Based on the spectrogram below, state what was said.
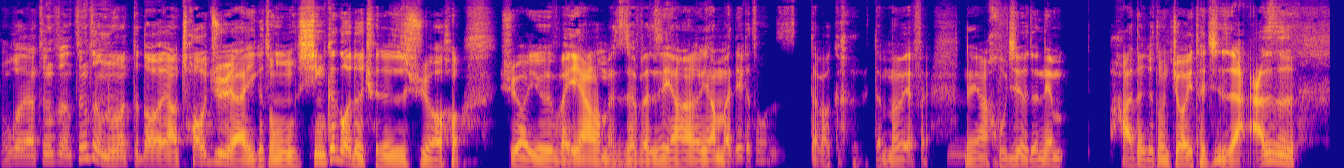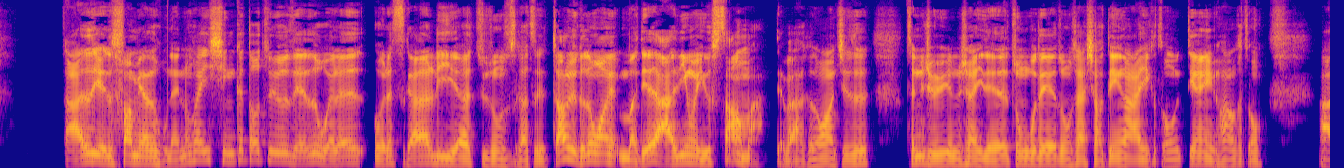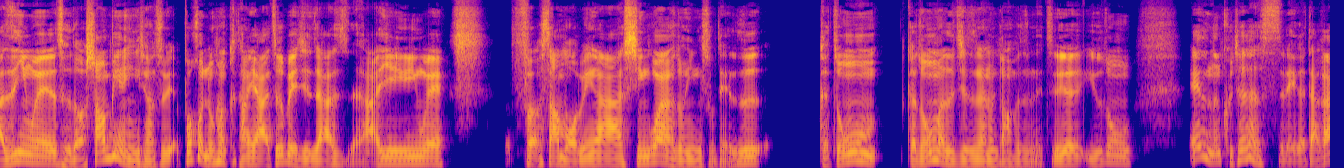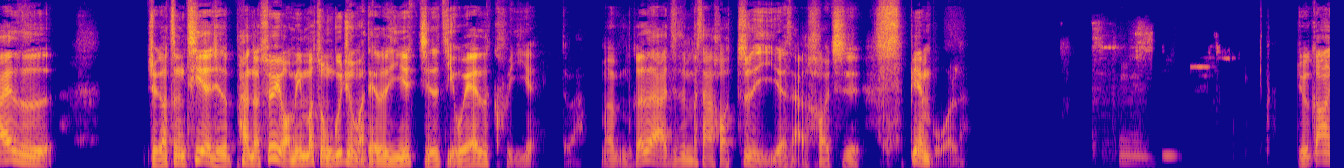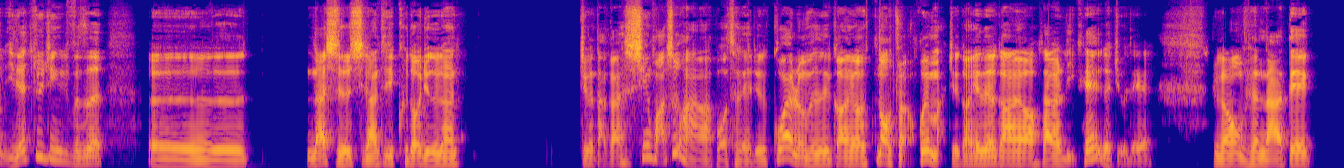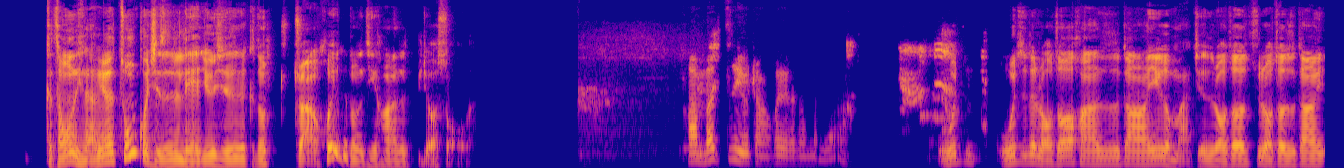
我觉着真正真正侬要得到像超巨啊，伊搿种性格高头确实是需要 需要有勿一样个物事，勿是像像麦迪搿种对勿够，得没办法。那像火箭后头拿哈登搿种交易脱，其实也是。也是一方面是无奈。侬看伊性格到最后，侪是为了为了自家利益，最终自家走。当然搿辰光目的也是因为有伤嘛，对伐？搿辰光其实职业球员，侬像现在中国队种啥小丁啊，伊搿种丁彦雨搿种，也是因为受到伤病影响，所以包括侬看搿趟亚洲杯，其实也是也因因为发生毛病啊，新冠搿种因素。但是搿种搿种物事，其实哪能讲法子呢？只有有种还是能看出来是来个，大家还是。就讲整体的，就是判断，虽然姚明没总冠军嘛，但是伊其实地位还是可以的，对吧？没搿个也其实没啥好质疑的，啥好去辩驳了。嗯。就讲现在最近勿是，呃，㑚前头前两天看到就是讲，就跟大家新华社好像爆出来，就是郭艾伦勿是讲要闹转会嘛，就讲一直讲要啥个离开个球队，就讲我勿晓得㑚对搿种事体呢，因为中国其实篮球其实搿种转会搿种事体好像是比较少的。啊，没自由转会搿种物事啊。我我记得老早好像是讲一个嘛，就是老早最老早是讲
